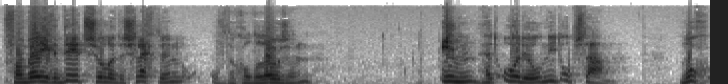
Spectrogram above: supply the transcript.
Vanwege dit zullen de slechten, of de goddelozen, in het oordeel niet opstaan. Nog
